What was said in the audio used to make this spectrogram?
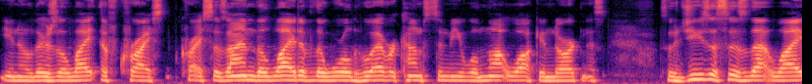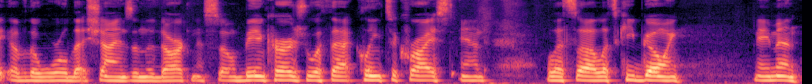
you know, there's a light of Christ. Christ says, I am the light of the world. Whoever comes to me will not walk in darkness. So Jesus is that light of the world that shines in the darkness. So be encouraged with that. Cling to Christ and let's uh, let's keep going. Amen.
